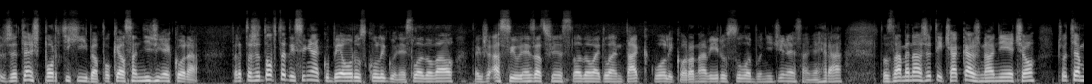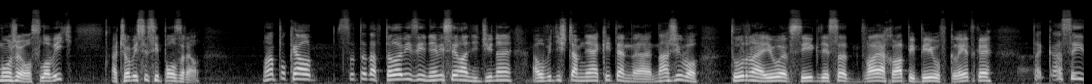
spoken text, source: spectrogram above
že ten šport ti chýba, pokiaľ sa nič nekoná. Pretože to vtedy si nejakú bieloruskú ligu nesledoval, takže asi ju nezačne sledovať len tak kvôli koronavírusu, lebo nič iné sa nehrá. To znamená, že ty čakáš na niečo, čo ťa môže osloviť a čo by si si pozrel. No a pokiaľ sa teda v televízii nevysiela nič iné a uvidíš tam nejaký ten eh, naživo turnaj UFC, kde sa dvaja chlapi bijú v klietke, tak asi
